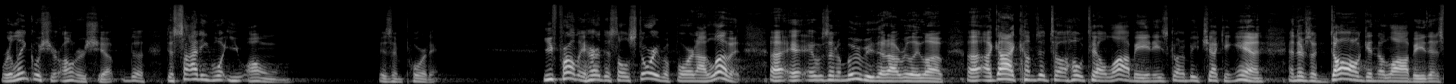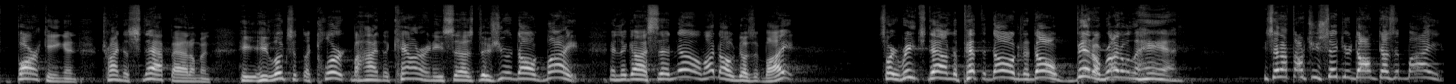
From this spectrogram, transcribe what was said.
Relinquish your ownership. Deciding what you own is important. You've probably heard this old story before, and I love it. Uh, it, it, was in a movie that I really love. Uh, a guy comes into a hotel lobby, and he's going to be checking in, and there's a dog in the lobby that's barking and trying to snap at him. And he, he looks at the clerk behind the counter, and he says, Does your dog bite? And the guy said, No, my dog doesn't bite. So he reached down to pet the dog, and the dog bit him right on the hand. He said, I thought you said your dog doesn't bite.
